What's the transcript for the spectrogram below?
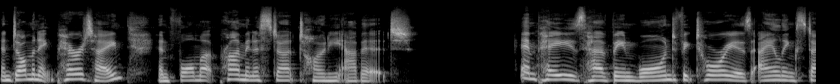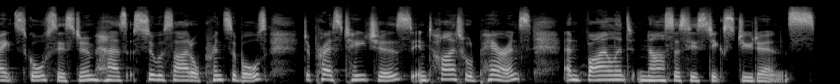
and Dominic Perrottet, and former Prime Minister Tony Abbott. MPs have been warned Victoria's ailing state school system has suicidal principals, depressed teachers, entitled parents, and violent narcissistic students.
